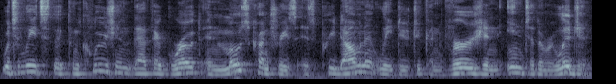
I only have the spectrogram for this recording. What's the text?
which leads to the conclusion that their growth in most countries is predominantly due to conversion into the religion.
